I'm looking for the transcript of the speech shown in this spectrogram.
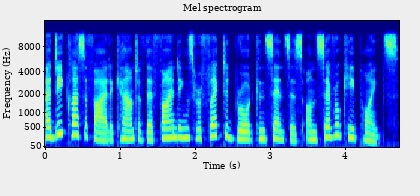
A declassified account of their findings reflected broad consensus on several key points.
